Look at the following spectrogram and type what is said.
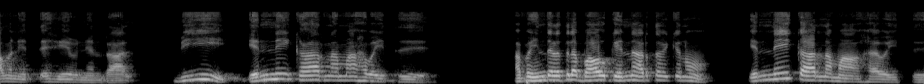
அவன் எத்தகையவன் என்றால் பி என்னை காரணமாக வைத்து. அப்ப இந்த இடத்துல பாவுக்கு என்ன அர்த்தம் வைக்கணும்? என்னை காரணமாக வைத்து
